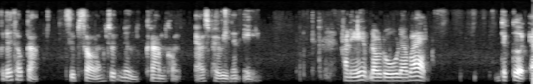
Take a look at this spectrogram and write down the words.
ก็ได้เท่ากับ 12.1 กรัมของแอสไพรินนั่นเอง คราวนี้เรารู้แล้วว่า จะเกิดแอ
